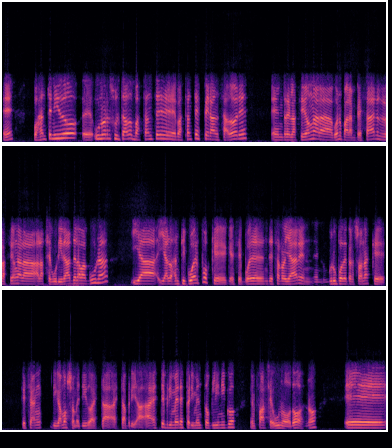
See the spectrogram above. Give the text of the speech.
¿eh? pues han tenido eh, unos resultados bastante bastante esperanzadores en relación a la bueno para empezar en relación a la, a la seguridad de la vacuna y a, y a los anticuerpos que, que se pueden desarrollar en un grupo de personas que que se han, digamos, sometido a, esta, a, esta, a este primer experimento clínico en fase 1 o 2, ¿no? Eh,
